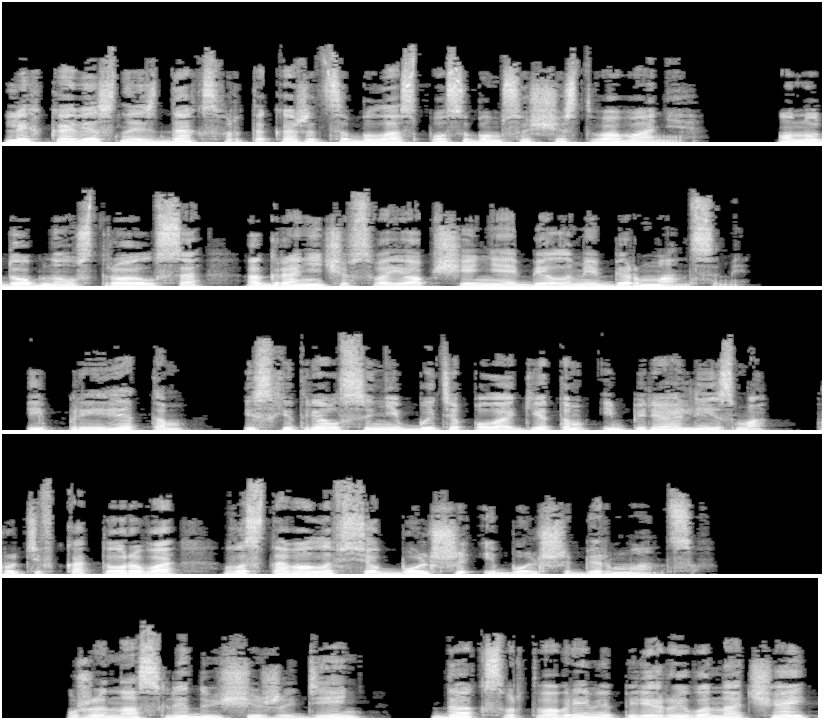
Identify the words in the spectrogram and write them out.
Легковесность Даксфорта, кажется, была способом существования. Он удобно устроился, ограничив свое общение белыми берманцами. И при этом исхитрялся не быть апологетом империализма, против которого восставало все больше и больше берманцев. Уже на следующий же день Даксфорд во время перерыва на чай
